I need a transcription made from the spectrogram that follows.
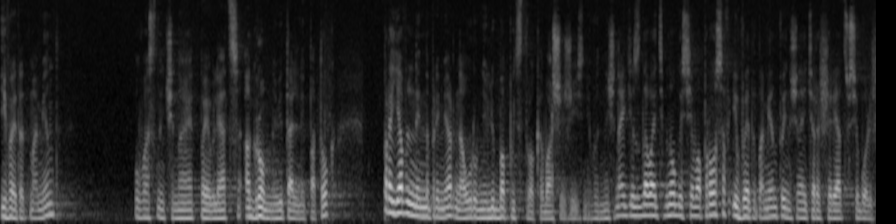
И в этот момент – у вас начинает появляться огромный витальный поток, проявленный, например, на уровне любопытства к вашей жизни. Вы начинаете задавать много себе вопросов, и в этот момент вы начинаете расширяться все больше.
